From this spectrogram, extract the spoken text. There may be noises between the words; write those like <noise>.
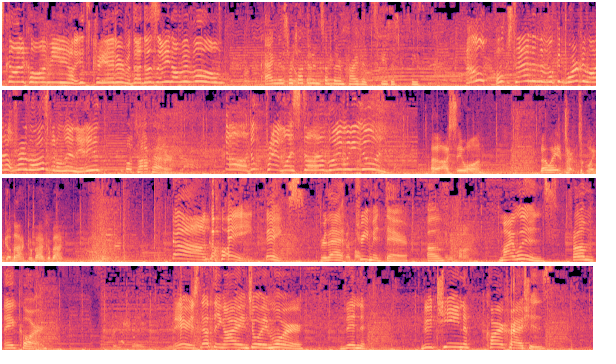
its kind of calling me. It's creator, but that doesn't mean I'm involved. Agnes, we're talking in something in private. Excuse us, please. Oh, oh, stand in the fucking parking lot out front of the hospital, then, idiot. Oh, top hatter. Oh, don't cramp my style, buddy. What are you doing? Oh, I see one. No, wait, turn, turn, wait, go back, go back, go back. Oh, <laughs> go. Hey, thanks for that problem. treatment there of Anytime. my wounds from a car. Appreciate you. There's nothing I enjoy more than routine car crashes.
